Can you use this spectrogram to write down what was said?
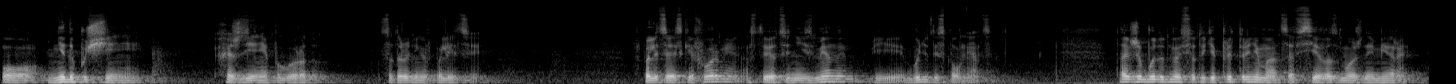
о недопущении хождения по городу сотрудников полиции в полицейской форме, остается неизменным и будет исполняться. Также будут мы все-таки предприниматься все возможные меры а,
